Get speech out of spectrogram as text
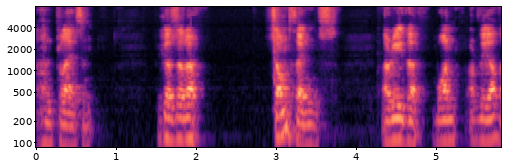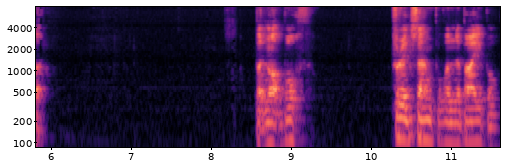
and pleasant because there are some things are either one or the other, but not both. For example, in the Bible,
